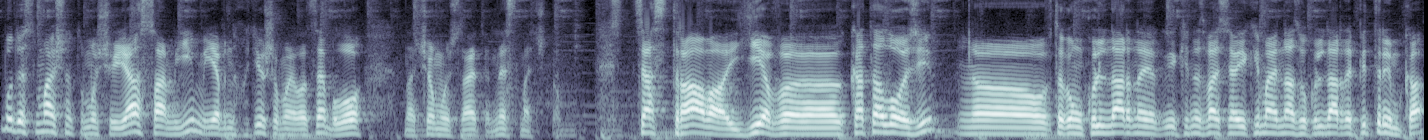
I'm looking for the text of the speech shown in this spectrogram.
буде смачно, тому що я сам їм, і я б не хотів, щоб моє лице було на чомусь, знаєте, несмачному. Ця страва є в е, каталозі, е, в такому кулінарному, який називається, який має назву кулінарна підтримка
